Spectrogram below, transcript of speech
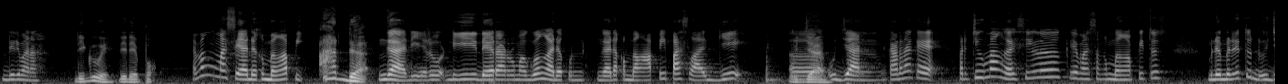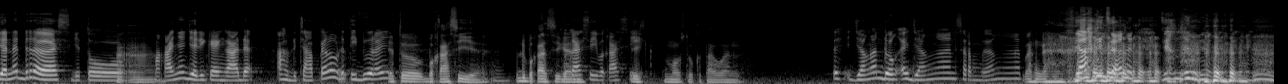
di mana? Di gue di Depok. Emang masih ada kembang api? Ada. Nggak di di daerah rumah gua nggak ada nggak ada kembang api pas lagi eh, Hujan. hujan. Karena kayak percuma nggak sih lo kayak masang kembang api terus bener-bener itu hujannya deras gitu. Heeh. Makanya jadi kayak nggak ada. Ah udah capek lo udah tidur aja. Itu Bekasi ya. Di Bekasi kan? Bekasi Bekasi. Ih, mau lu ketahuan. Eh jangan dong eh jangan serem banget. Enggak. jangan jangan jangan. jangan.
